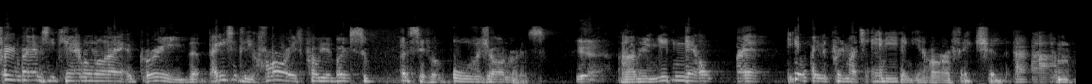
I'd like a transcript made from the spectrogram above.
friend Ramsey Campbell and I agree that basically horror is probably the most subversive of all the genres. yeah, I mean, you can get away, you get away with pretty much anything in horror fiction. Um,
